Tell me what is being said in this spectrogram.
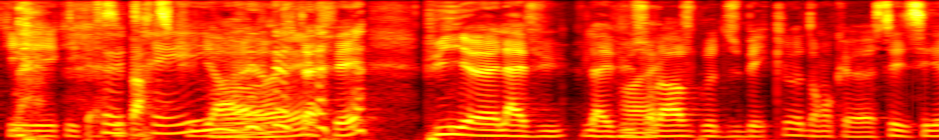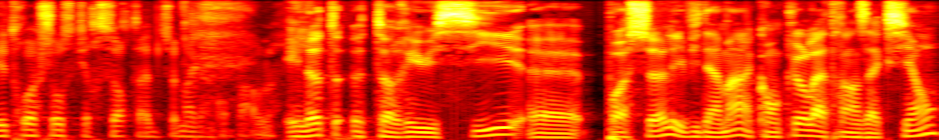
qui est, qui est assez particulière, Ouais. tout à fait. Puis euh, la vue, la vue Ouais. sur l'œuvre du Bic. Là. Donc euh, c'est c'est les trois choses qui ressortent habituellement quand on parle. Et là, t- t'as réussi, euh, pas seul évidemment, à conclure la transaction.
